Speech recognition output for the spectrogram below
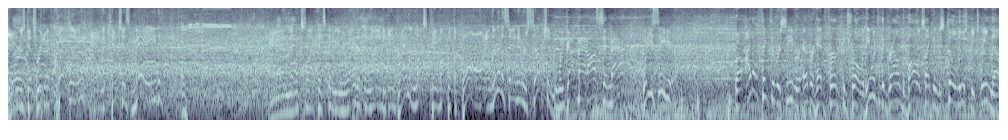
Ewers gets rid of it quickly, and the catch is made. And it looks like it's going to be right at the line to gain. Brandon Lux came up with the ball, and they're going to say an interception. We've got Matt Austin. Matt, what do you see here? Well, I don't think the receiver ever had firm control. When he went to the ground, the ball looks like it was still loose between them.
